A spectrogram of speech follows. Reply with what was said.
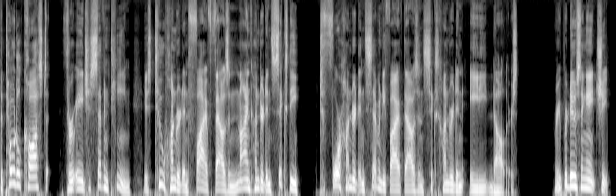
The total cost through age 17 is 205,960 to $475,680. Reproducing ain't cheap.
